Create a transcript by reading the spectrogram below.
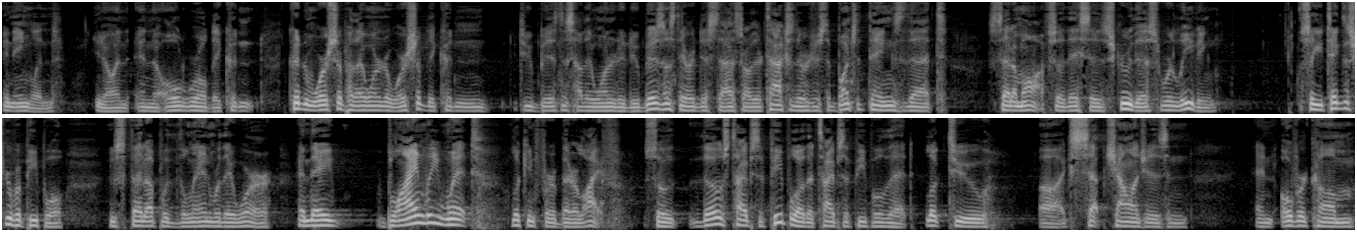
in England. You know, in, in the old world, they couldn't couldn't worship how they wanted to worship. They couldn't do business how they wanted to do business. They were dissatisfied with their taxes. There were just a bunch of things that set them off. So they said, "Screw this, we're leaving." So you take this group of people who's fed up with the land where they were, and they blindly went looking for a better life. So those types of people are the types of people that look to uh, accept challenges and and overcome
